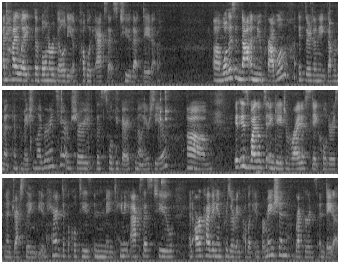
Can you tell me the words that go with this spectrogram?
and highlight the vulnerability of public access to that data. Um, while this is not a new problem, if there's any government information librarians here, I'm sure this will be very familiar to you. Um, it is vital to engage a variety of stakeholders in addressing the inherent difficulties in maintaining access to and archiving and preserving public information, records, and data.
